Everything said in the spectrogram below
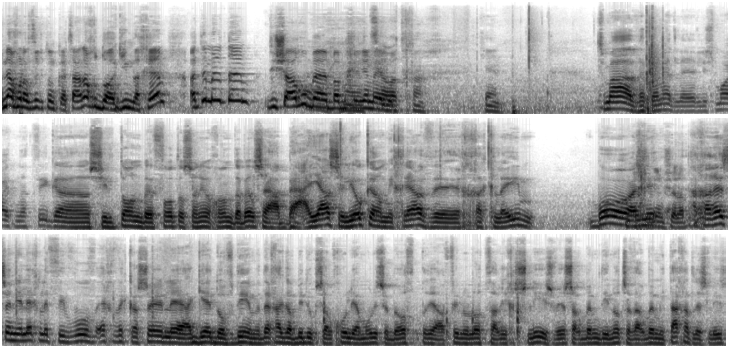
אנחנו נחזיר אתכם קצר, אנחנו דואגים לכם, אתם בינתיים תישארו במחירים אותך. כן. תשמע, זה באמת, ל- לשמוע את נציג השלטון בעשרות השנים האחרונות מדבר שהבעיה של יוקר המחיה זה חקלאים. בוא, אני. אחרי שנלך לסיבוב איך זה קשה לאגד עובדים, ודרך אגב בדיוק שלחו לי, אמרו לי שבאוסטריה אפילו לא צריך שליש, ויש הרבה מדינות שזה הרבה מתחת לשליש.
